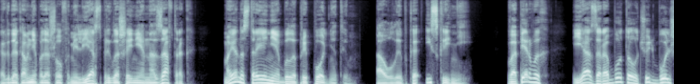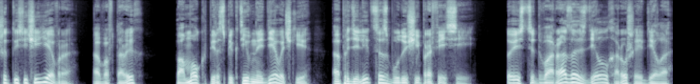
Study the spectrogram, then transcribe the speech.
Когда ко мне подошел фамильяр с приглашением на завтрак, мое настроение было приподнятым, а улыбка искренней. Во-первых, я заработал чуть больше тысячи евро, а во-вторых, помог перспективной девочке определиться с будущей профессией. То есть два раза сделал хорошее дело.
